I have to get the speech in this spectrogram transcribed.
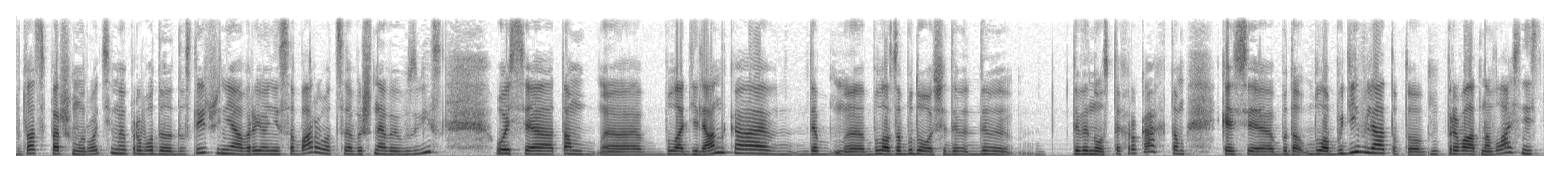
в 21-му році ми проводили дослідження в районі Сабарова, це вишневий узвіз. Ось е, там е, була ділянка, де е, була забудова ще 90-х роках там якась е, була будівля, тобто приватна власність.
